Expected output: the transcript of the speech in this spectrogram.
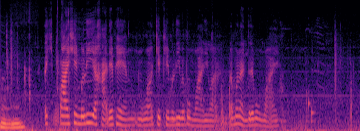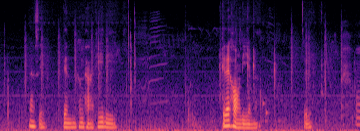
อืมไอ วายเคมเบอรี่อะขายได้แพง หนูว่าเก็บเคมเบอรี่ไว้บ่มวายดีกว่า แล้วเมื่อไหร่จะได้บ่มวาย นั่นสิ เป็นคำถามที่ดีที่ได้ของดีมาอ๋อ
